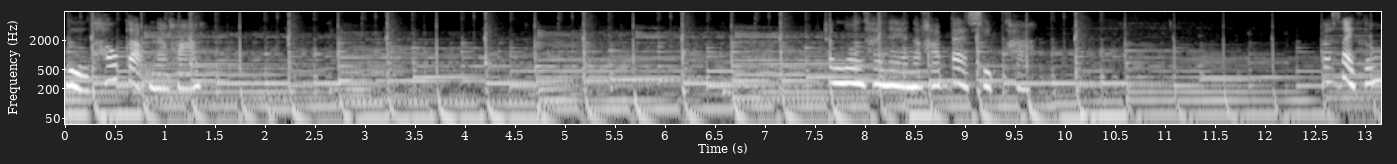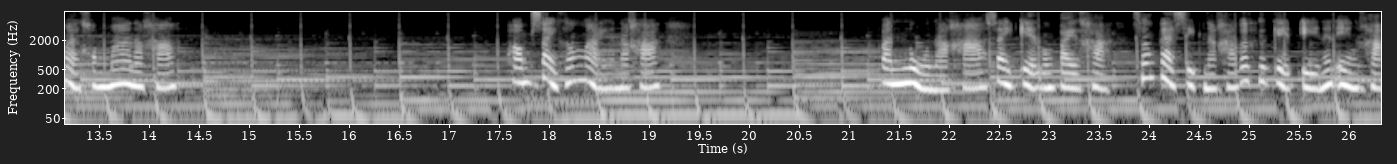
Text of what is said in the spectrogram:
หรือเท่ากับนะคะำนวนคะแนนนะคะ 80 ค่ะ แล้วใส่เครื่องหมายคอมมานะคะ พร้อมใส่เครื่องหมายนะคะฟันหนูนะคะ ใส่เกรดลงไปค่ะ ซึ่ง 80 นะคะ ก็คือเกรด A นั่นเองค่ะ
